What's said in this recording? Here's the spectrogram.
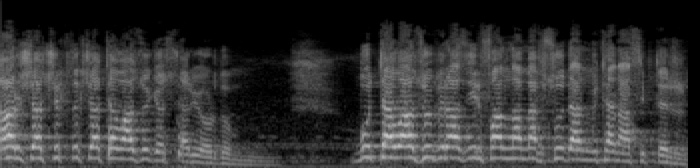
arşa çıktıkça tevazu gösteriyordum. Bu tevazu biraz irfanla mefsuden mütenasiptir.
